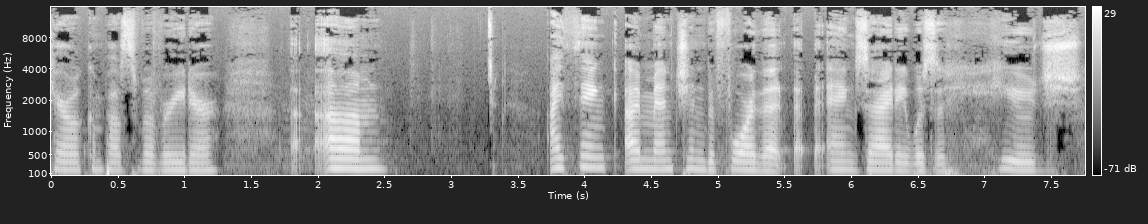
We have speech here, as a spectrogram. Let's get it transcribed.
Carol, compulsive overeater. Um, I think I mentioned before that anxiety was a huge.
